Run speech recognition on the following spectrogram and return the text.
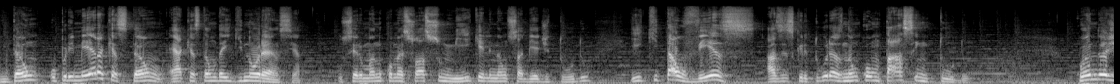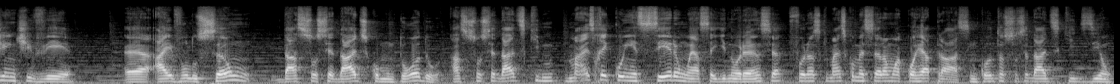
Então, a primeira questão é a questão da ignorância. O ser humano começou a assumir que ele não sabia de tudo e que talvez as escrituras não contassem tudo. Quando a gente vê é, a evolução das sociedades como um todo, as sociedades que mais reconheceram essa ignorância foram as que mais começaram a correr atrás, enquanto as sociedades que diziam,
